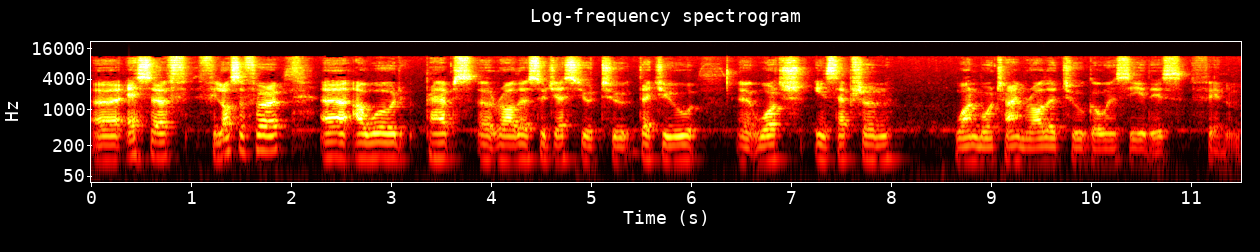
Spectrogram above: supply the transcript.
uh, SF philosopher, uh, I would perhaps uh, rather suggest you to that you uh, watch Inception one more time rather to go and see this film.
